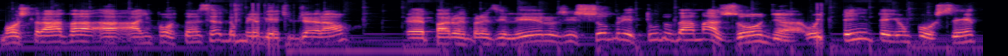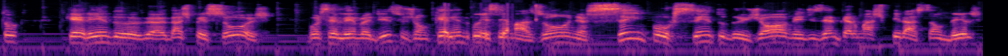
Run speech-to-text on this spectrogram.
mostrava a, a importância do meio ambiente em geral é, para os brasileiros e, sobretudo, da Amazônia. 81% querendo é, das pessoas, você lembra disso, João? Querendo conhecer a Amazônia, 100% dos jovens dizendo que era uma aspiração deles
